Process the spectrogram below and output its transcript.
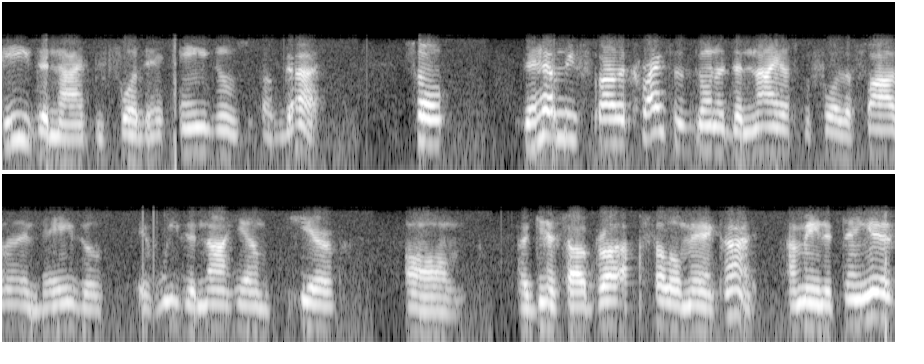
be denied before the angels of God. So the Heavenly Father, Christ is going to deny us before the Father and the angels if we deny Him here um, against our brother, fellow mankind. I mean, the thing is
